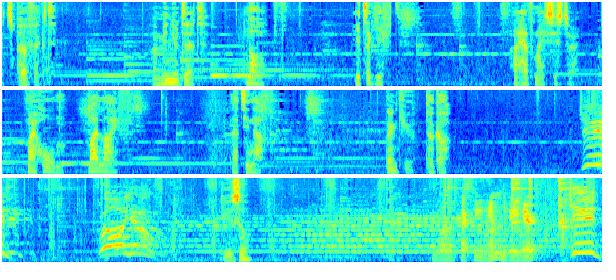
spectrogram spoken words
It's perfect. I'm in your debt. No, it's a gift. I have my sister, my home, my life. That's enough. Thank you, Taka. Jin! Where are you? Ryuzo? Wasn't expecting him to be here. Jin!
